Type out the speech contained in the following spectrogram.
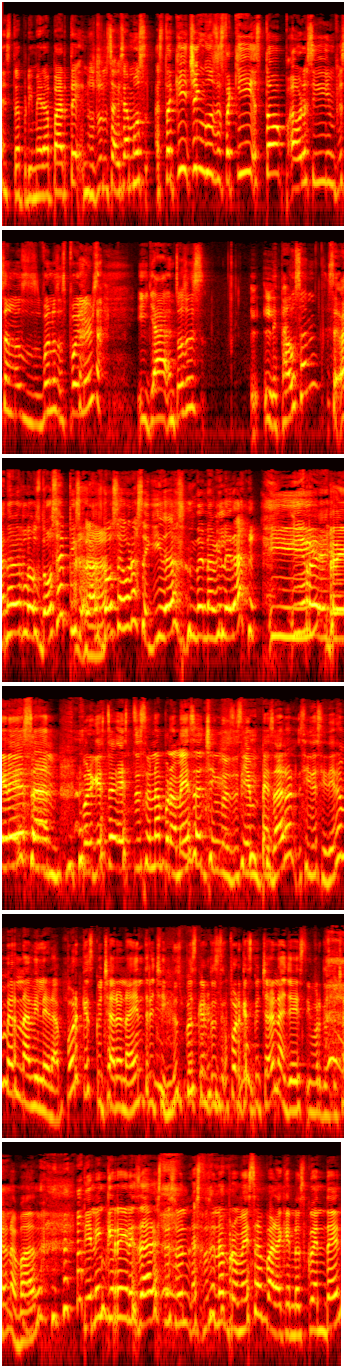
esta primera parte. Nosotros les avisamos, hasta aquí, chingus, hasta aquí, stop. Ahora sí empiezan los buenos spoilers. y ya, entonces, le pausan, se van a ver los 12 las 12 horas seguidas de Navilera y, regresan. Porque esto, esto, es una promesa, chingos. Si empezaron, si decidieron ver Navilera porque escucharon a Entre Chingos, pues porque escucharon a Jess y porque escucharon a Bad, tienen que regresar. Esto es, un, esto es una promesa para que nos cuenten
